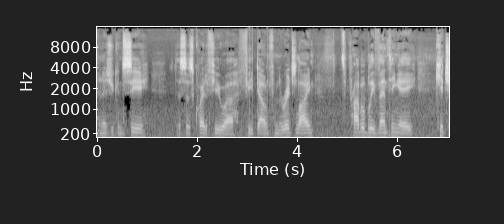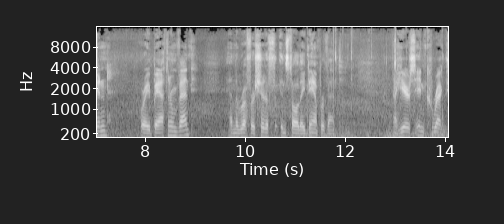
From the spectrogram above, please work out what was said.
And as you can see, this is quite a few uh, feet down from the ridge line. It's probably venting a kitchen or a bathroom vent, and the roofer should have installed a damper vent. Now here's incorrect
